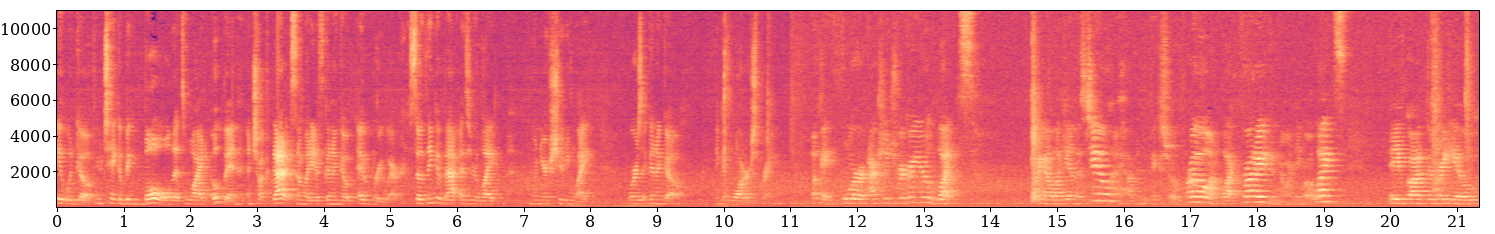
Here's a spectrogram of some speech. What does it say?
it would go. If you take a big bowl that's wide open and chuck that at somebody, it's gonna go everywhere. So think of that as your light when you're shooting light. Where is it gonna go? Think of water spraying. Okay, for actually triggering your lights, I got lucky on this too. Strobe Pro on Black Friday, didn't know anything about lights. They've got the radio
